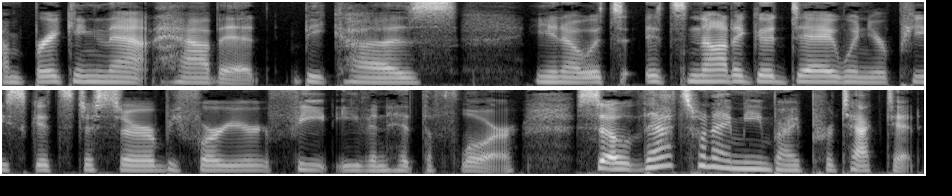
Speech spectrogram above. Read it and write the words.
I'm breaking that habit because you know it's it's not a good day when your peace gets disturbed before your feet even hit the floor. So that's what i mean by protect it.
